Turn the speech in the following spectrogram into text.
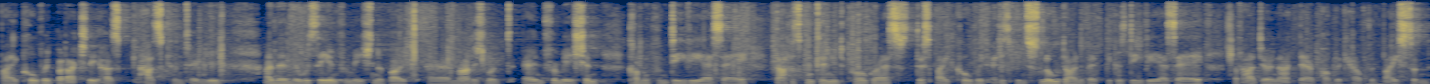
by COVID, but actually has has continued. And then there was the information about uh, management information coming from DVSA that has continued to progress despite COVID. It has been slowed down a bit because DVSA have had to enact their public health advice, and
